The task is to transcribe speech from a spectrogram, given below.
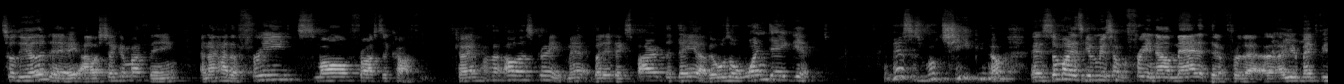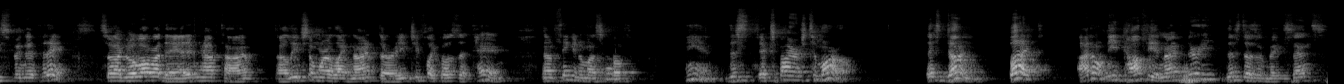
So the other day, I was checking my thing, and I had a free small frosted coffee. Okay? I thought, oh, that's great, man. But it expired the day of. It was a one day gift. Man, this is real cheap, you know? And somebody's giving me something free, and now I'm mad at them for that. Uh, you're making me spend it today. So I go about my day. I didn't have time. I leave somewhere at like 9.30. Chick-fil-A closes at 10. And I'm thinking to myself, man, this expires tomorrow. It's done. But I don't need coffee at 9.30. This doesn't make sense.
